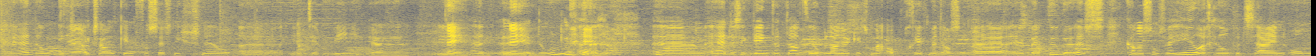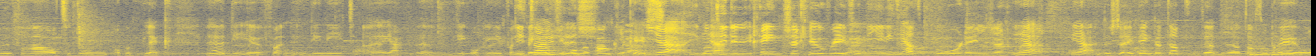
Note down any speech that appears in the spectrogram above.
Hè, dan, ik, Ja. ik zou een kind van zes niet zo snel eh, in therapie eh, Nee, eh, nee. doen. Ehm, hè, dus ik denk dat dat heel belangrijk is. Maar op een gegeven moment als, eh, bij pubers kan het soms weer heel erg helpend zijn om hun verhaal te doen op een plek. Hè, die, eh, van, die niet, eh, ja, die, thuis iemand die is. onafhankelijk is. Ja, iemand Ja. die er geen zegje over heeft en die je niet gaat beoordelen, zeg maar. Ja, ja, dus ik denk dat dat, dat, dat, dat ook weer heel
